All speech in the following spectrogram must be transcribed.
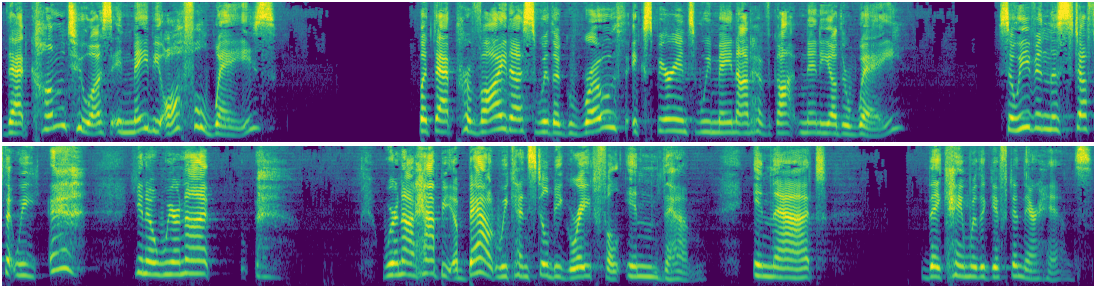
that come to us in maybe awful ways, but that provide us with a growth experience we may not have gotten any other way. So even the stuff that we, eh, you know, we're not, we're not happy about, we can still be grateful in them, in that they came with a gift in their hands.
